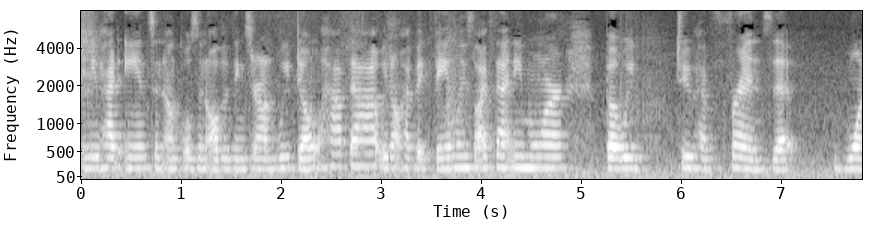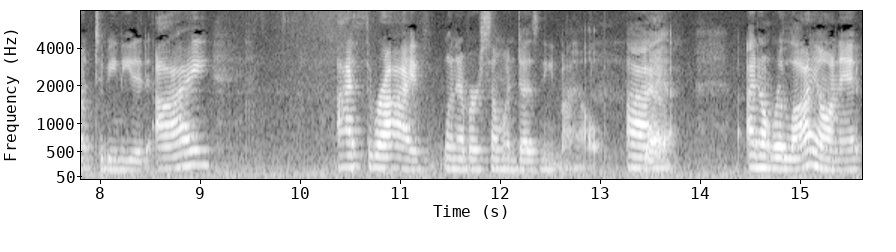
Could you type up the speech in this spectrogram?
and you had aunts and uncles and all the things around. We don't have that. We don't have big families like that anymore, but we do have friends that want to be needed. I I thrive whenever someone does need my help. I Yeah. I don't rely on it,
